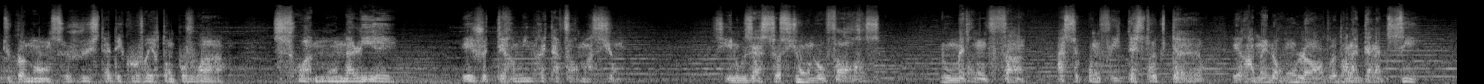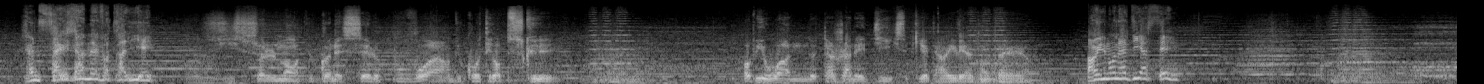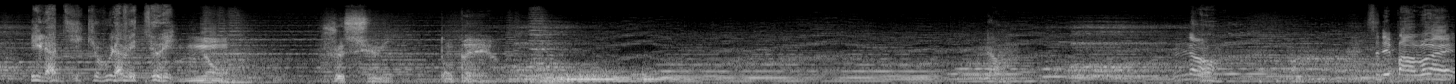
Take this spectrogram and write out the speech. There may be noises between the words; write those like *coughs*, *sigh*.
Tu commences juste à découvrir ton pouvoir. Sois mon allié et je terminerai ta formation. Si nous associons nos forces, nous mettrons fin à ce conflit destructeur et ramènerons l'ordre dans la galaxie. Je ne serai jamais votre allié. Si seulement tu connaissais le pouvoir du côté obscur. Obi-Wan ne t'a jamais dit ce qui est arrivé à ton père. Oh, il m'en a dit assez. Il a dit que vous l'avez tué. Non. Je suis ton père. Non. Non. Ce n'est pas vrai.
